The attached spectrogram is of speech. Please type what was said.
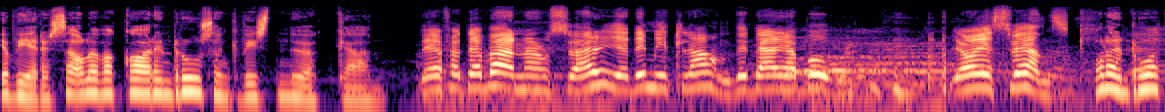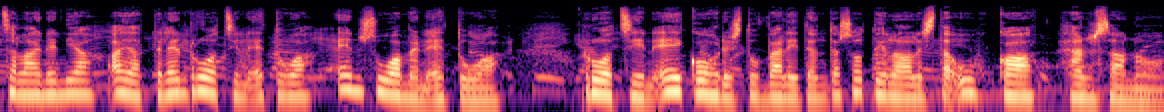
ja vieressä oleva Kaarin Rosenqvist nyökkää. Det är för att jag värnar om Sverige, det är mitt land, det är där jag bor. Jag är svensk. Olen ruotsalainen ja ajattelen Ruotsin etua, en Suomen etua. Ruotsiin ei kohdistu välitöntä sotilaallista uhkaa, hän sanoo.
